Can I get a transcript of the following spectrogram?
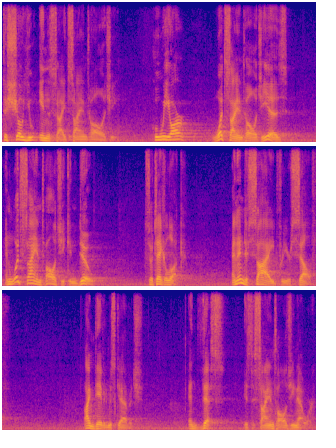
to show you inside Scientology who we are, what Scientology is, and what Scientology can do. So take a look and then decide for yourself. I'm David Miscavige, and this is the Scientology Network.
